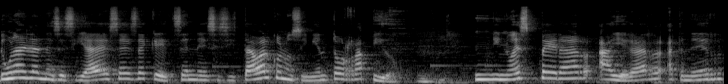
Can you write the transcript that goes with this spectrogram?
una de las necesidades es de que se necesitaba el conocimiento rápido uh -huh. y no esperar a llegar a tener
